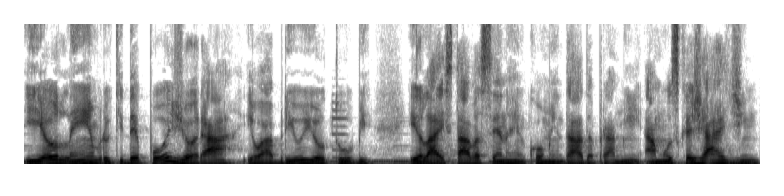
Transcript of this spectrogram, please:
E eu lembro que depois de orar, eu abri o YouTube e lá estava sendo recomendada para mim a música Jardim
